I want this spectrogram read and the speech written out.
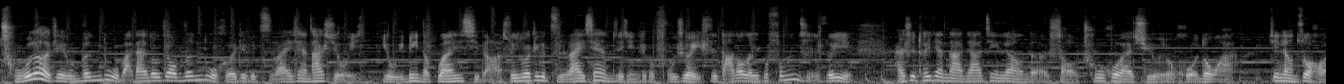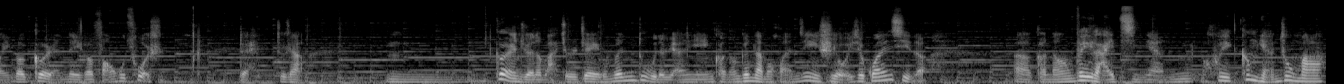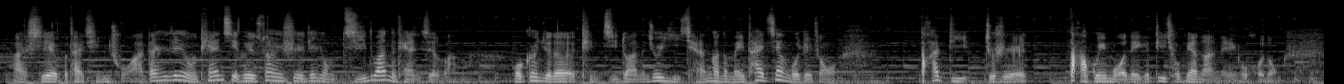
除了这个温度吧，大家都知道温度和这个紫外线它是有有一定的关系的啊，所以说这个紫外线最近这个辐射也是达到了一个峰值，所以还是推荐大家尽量的少出户外去活动啊，尽量做好一个个人的一个防护措施。对，就这样。嗯，个人觉得吧，就是这个温度的原因，可能跟咱们环境是有一些关系的。呃，可能未来几年会更严重吗？啊，谁也不太清楚啊。但是这种天气可以算是这种极端的天气了吧？我个人觉得挺极端的，就是以前可能没太见过这种打底，就是大规模的一个地球变暖的一个活动。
